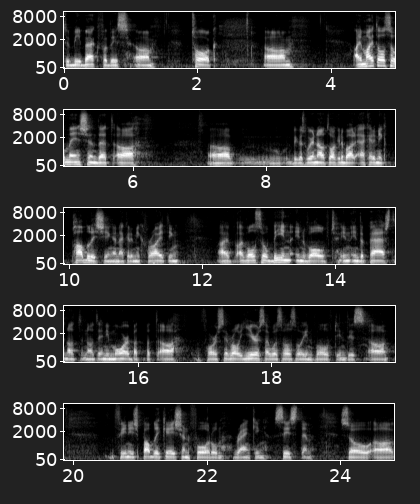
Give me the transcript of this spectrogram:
to be back for this um, talk. Um, I might also mention that. Uh, uh, because we're now talking about academic publishing and academic writing, I've, I've also been involved in, in the past, not, not anymore, but, but uh, for several years I was also involved in this uh, Finnish Publication Forum ranking system. So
